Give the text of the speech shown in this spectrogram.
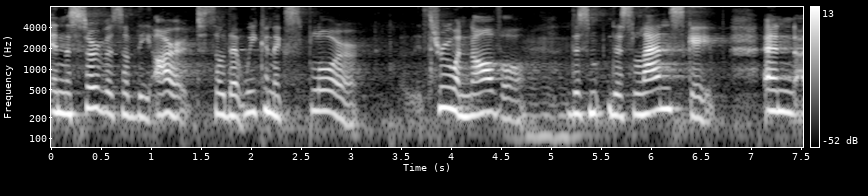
in the service of the art so that we can explore through a novel this, this landscape. And uh,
